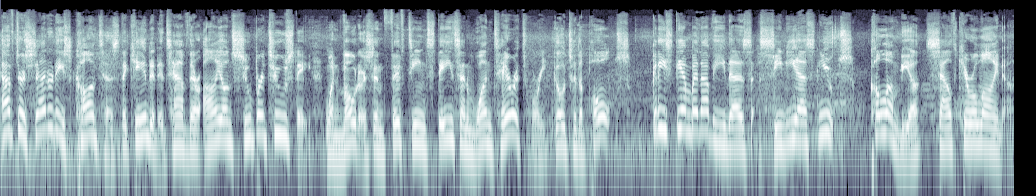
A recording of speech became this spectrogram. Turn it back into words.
After Saturday's contest, the candidates have their eye on Super Tuesday when voters in 15 states and one territory go to the polls. Cristian Benavides, CBS News, Columbia, South Carolina.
